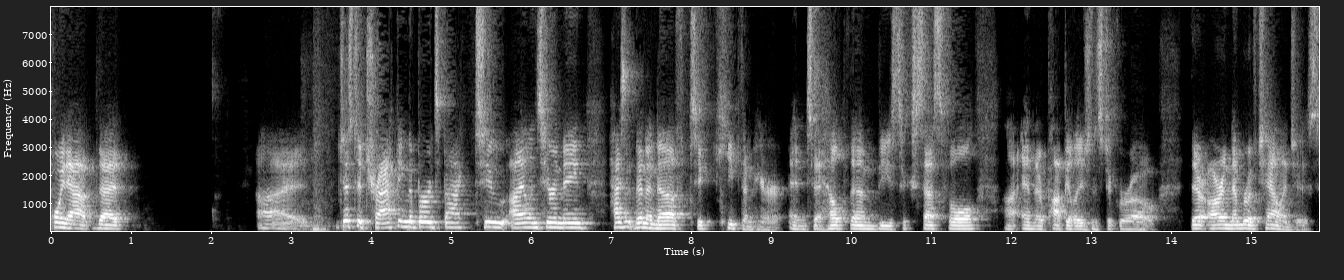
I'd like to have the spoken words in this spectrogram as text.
point out that uh, just attracting the birds back to islands here in Maine hasn't been enough to keep them here and to help them be successful uh, and their populations to grow. There are a number of challenges.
